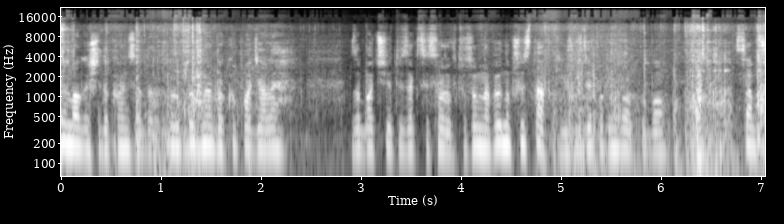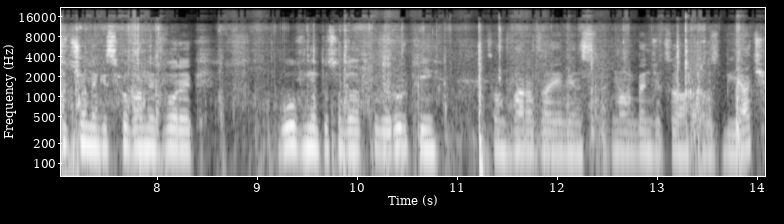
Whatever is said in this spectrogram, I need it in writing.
Nie mogę się do końca do, do, dokopać, ale zobaczcie, tu jest akcesoriów. To są na pewno przystawki, już widzę po tym worku, bo sam przedsionek jest schowany w worek główny. Tu są dodatkowe rurki. Są dwa rodzaje, więc no, będzie co rozbijać.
